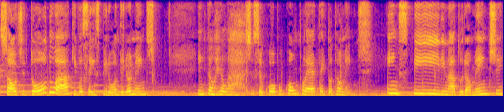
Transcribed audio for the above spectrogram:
solte todo o ar que você inspirou anteriormente. Então relaxe o seu corpo completa e totalmente. Inspire naturalmente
